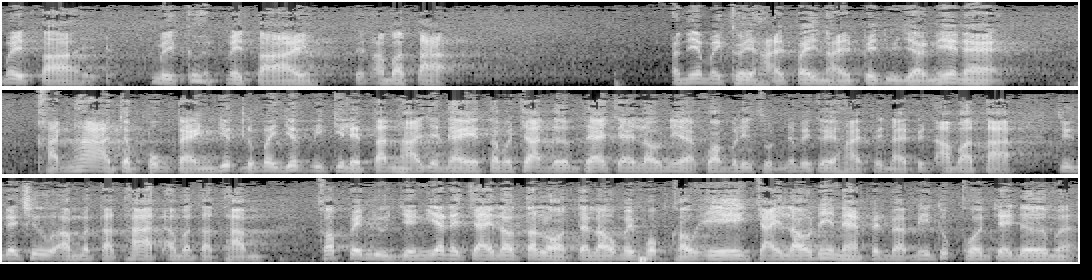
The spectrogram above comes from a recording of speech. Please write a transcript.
ไม่ตายไม่เกิดไม่ตายเป็นอมตะ อันนี้ไม่เคยหายไปไหนเป็นอยู่อย่างนี้แน่ ขันห้าจะปรุงแต่งยึดหรือไม่ยึดมีกิเลสตัณหายังไงธรรมชาติเดิมแท้ใจเราเนี่ยความบริสุทธิ์เนี่ยไม่เคยหายไปไหนเป็นอมตะ จึงได้ชื่ออมตะธาตุอมตะธรรมเขาเป็นอยู่อย่างนี้ในใจเราตลอดแต่เราไม่พบเขาเองใจเรานี่แหนเป็นแบบนี้ทุกคนใจเดิมอะ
